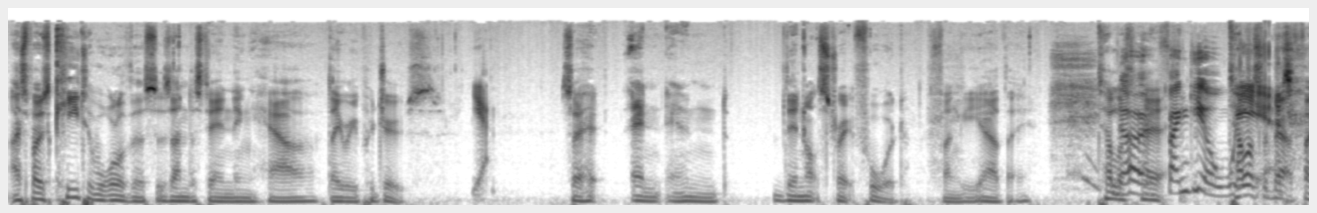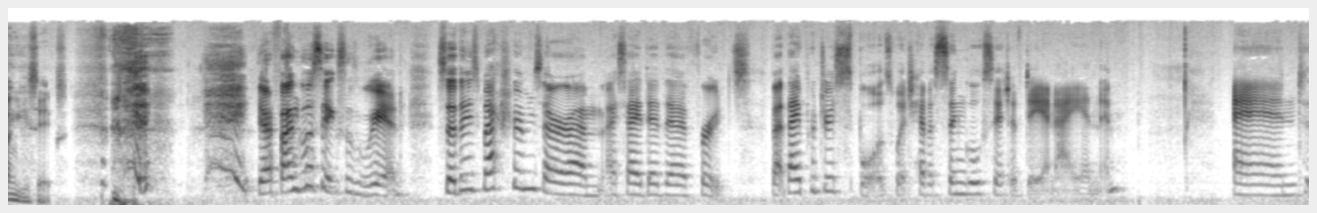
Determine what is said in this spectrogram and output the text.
I suppose key to all of this is understanding how they reproduce. So, and and they're not straightforward fungi, are they? Tell No, us. How, fungi are weird. Tell us about fungi sex. yeah, fungal sex is weird. So these mushrooms are, um, I say they're the fruits, but they produce spores which have a single set of DNA in them. And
